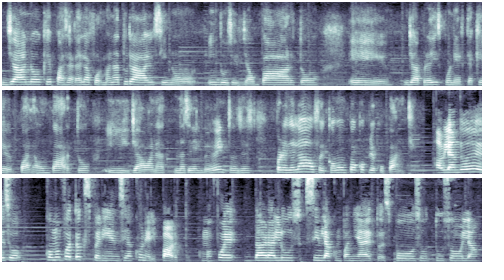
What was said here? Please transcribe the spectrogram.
ya no que pasara de la forma natural, sino inducir ya un parto, eh, ya predisponerte a que pasa un parto y ya van a nacer el bebé. Entonces, por ese lado fue como un poco preocupante. Hablando de eso, ¿cómo fue tu experiencia con el parto? ¿Cómo fue dar a luz sin la compañía de tu esposo, tú sola?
